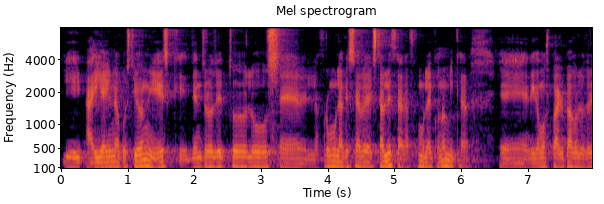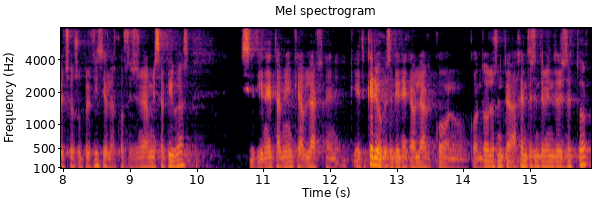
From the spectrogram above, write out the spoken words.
Y ahí hay una cuestión y es que dentro de todos eh, la fórmula que se establece, la fórmula económica, eh, digamos, para el pago de los derechos de superficie, las concesiones administrativas, se tiene también que hablar, creo que se tiene que hablar con, con todos los agentes intervinientes del sector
